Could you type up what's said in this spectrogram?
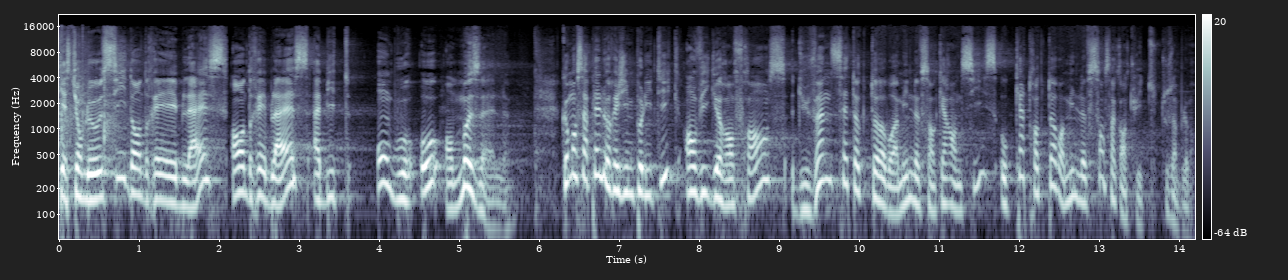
Question bleue aussi d'André Blaes. André Blaes habite Hombourg-Haut en Moselle. Comment s'appelait le régime politique en vigueur en France du 27 octobre 1946 au 4 octobre 1958, tout simplement?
